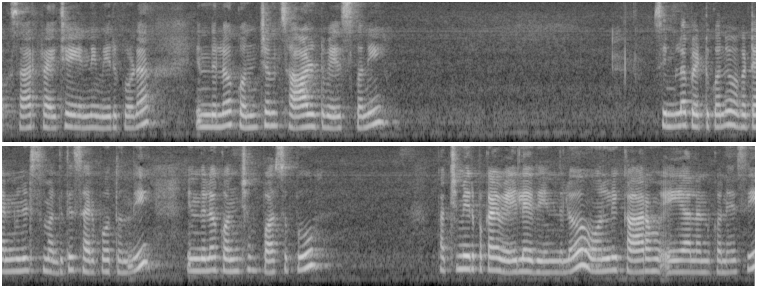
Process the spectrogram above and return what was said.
ఒకసారి ట్రై చేయండి మీరు కూడా. ఇందులో కొంచెం సాల్ట్ వేసుకొని సిమ్లో పెట్టుకొని ఒక టెన్ మినిట్స్ మగ్గితే సరిపోతుంది. ఇందులో కొంచెం పసుపు పచ్చిమిరపకాయ వేయలేదు ఇందులో. ఓన్లీ కారం వేయాలనుకునేసి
